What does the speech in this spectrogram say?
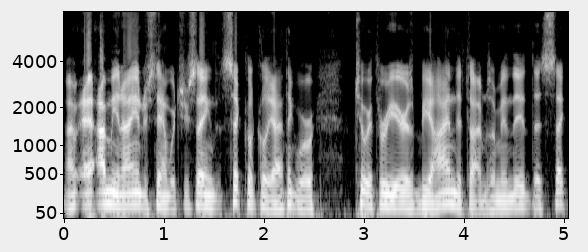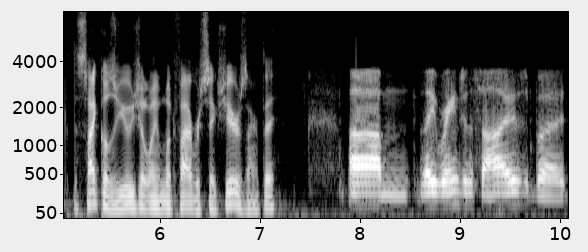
I, I, mean, I understand what you're saying. That Cyclically, I think we're two or three years behind the times. I mean, the, the, cycles are usually what five or six years, aren't they? Um, they range in size, but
